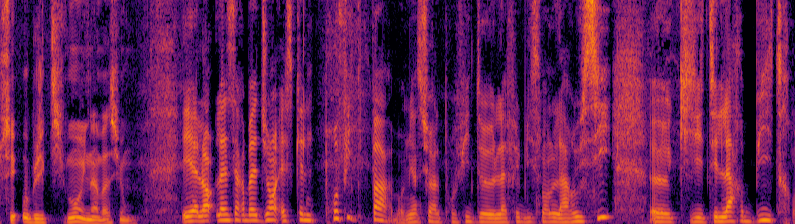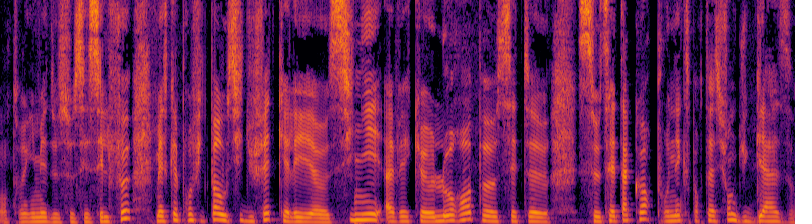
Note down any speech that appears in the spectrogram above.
c'est objectivement une invasion. Et alors, l'Azerbaïdjan, est-ce qu'elle ne profite pas? Bon, bien sûr, elle profite de l'affaiblissement de la Russie, euh, qui était l'arbitre, entre guillemets, de ce cessez-le-feu, mais est-ce qu'elle ne profite pas aussi du fait qu'elle ait euh, signé avec euh, l'Europe cet accord pour une exportation du gaz?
